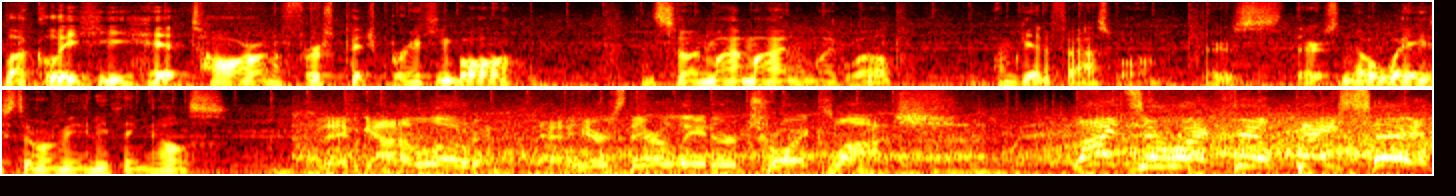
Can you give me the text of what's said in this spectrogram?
luckily he hit Tar on a first pitch breaking ball. And so in my mind, I'm like, well, I'm getting a fastball. There's there's no way he's throwing me anything else. They've got him loaded. And here's their leader, Troy Claunch. Lines in right field, base hit.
